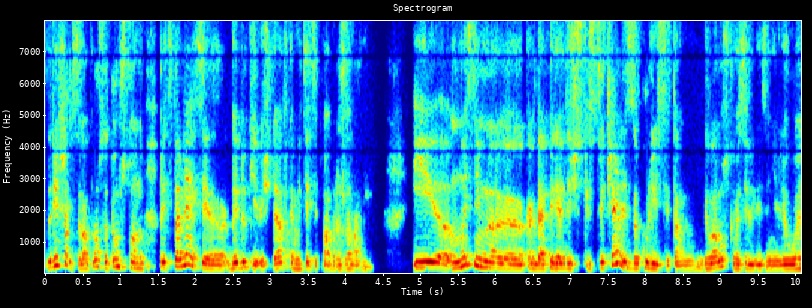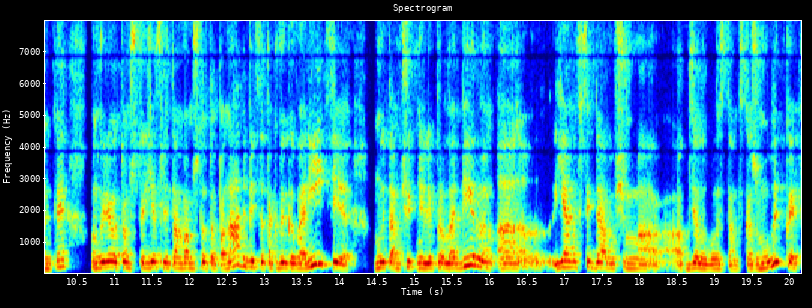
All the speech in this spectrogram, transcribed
решался вопрос о том, что он, представляете, Гайдукевич, да, в комитете по образованию. И мы с ним, э, когда периодически встречались за кулисой там, белорусского телевидения или УНТ, он говорил о том, что если там вам что-то понадобится, так вы говорите, мы там чуть не ли пролоббируем. А, я всегда, в общем, а, отделывалась там, скажем, улыбкой,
